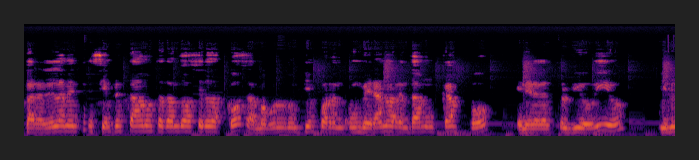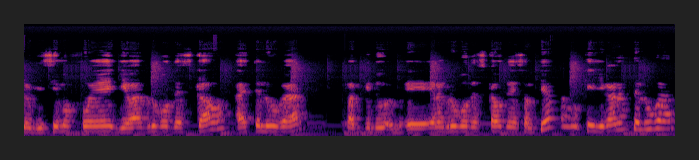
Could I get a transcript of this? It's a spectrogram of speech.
Paralelamente siempre estábamos tratando de hacer otras cosas. Me acuerdo que un tiempo, un verano arrendamos un campo en el del Bio Bio y lo que hicimos fue llevar grupos de scouts a este lugar para que eh, eran grupos de scouts de Santiago que llegaban a este lugar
